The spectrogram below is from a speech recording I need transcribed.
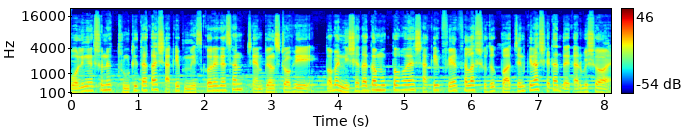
বোলিং অ্যাকশনের ত্রুটি থাকায় সাকিব মিস করে গেছেন চ্যাম্পিয়ন্স ট্রফি। তবে নিষেধাজ্ঞা মুক্ত হয়ে সাকিব ফের খেলার সুযোগ পাচ্ছেন কিনা সেটা দেখার বিষয়।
